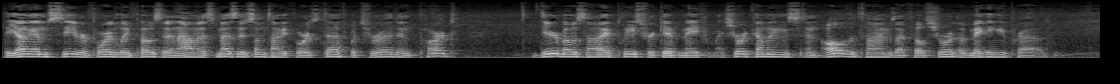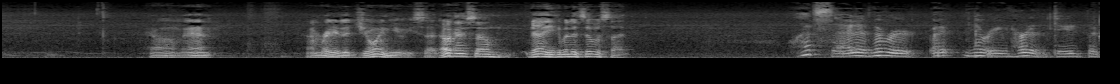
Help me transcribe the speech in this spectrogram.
The young MC reportedly posted an ominous message sometime before his death, which read in part, Dear Most High, please forgive me for my shortcomings and all the times I fell short of making you proud. Oh man. I'm ready to join you, he said. Okay, so yeah, he committed suicide. well, that's sad. I've never, I never even heard of the dude. But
